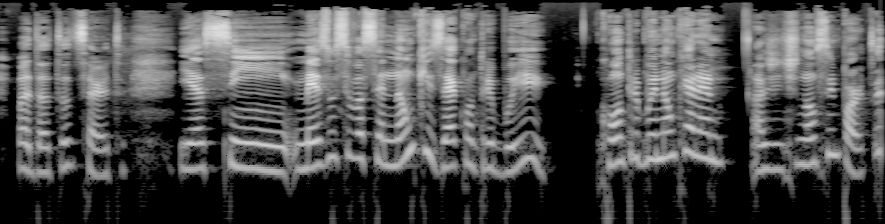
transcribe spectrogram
Vai dar tudo certo. E assim, mesmo se você não quiser contribuir, contribui não querendo. A gente não se importa.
